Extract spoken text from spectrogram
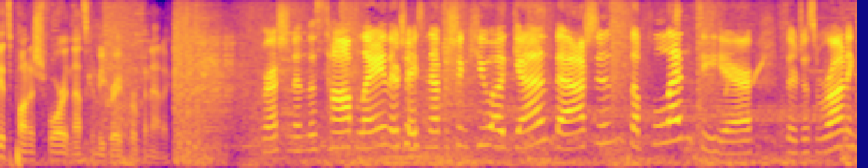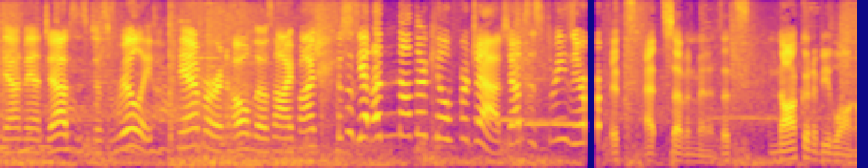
gets punished for it, and that's going to be great for Fnatic. aggression in this top lane. They're chasing after XinQ again. Bashes to plenty here. They're just running down, man. Jabz is just really hammering home those high fives. This is yet another kill for Jabz. Jabz is 3-0. It's at seven minutes. It's not going to be long.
